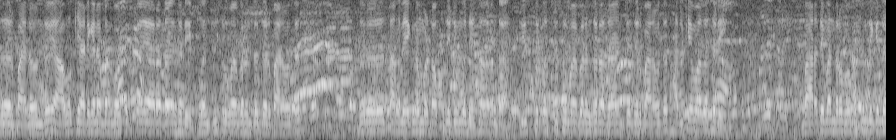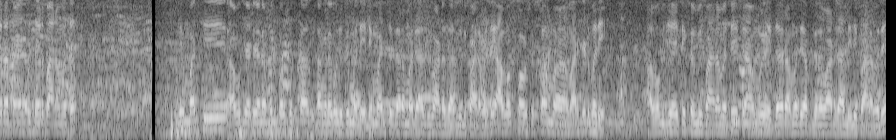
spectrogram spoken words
दर पाहायला म्हणतो आवक या ठिकाणी आपण पाहू शकता या रताळ्यासाठी पंचवीस रुपयापर्यंत दर पाहायला होतात तर चांगले एक नंबर टॉप क्वालिटीमध्ये साधारणतः तीस ते पस्तीस रुपयापर्यंत रताळ्यांचे दर पाहायला होतात हलक्या मालासाठी बारा ते पंधरा रुपयापासून देखील रताळ्यांचे दर पाहायला होतात लिंबांची आवक या ठिकाणी आपण पाहू शकता चांगल्या क्वालिटीमध्ये लिंबांच्या दरामध्ये आज वाढ झालेली पाहायला मिळते. आवक पाहू शकता म मार्केटमध्ये आवक जी आहे ते कमी पाहायला मिळते. त्यामुळे दरामध्ये आपल्याला वाढ झालेली पाहायला मिळते.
